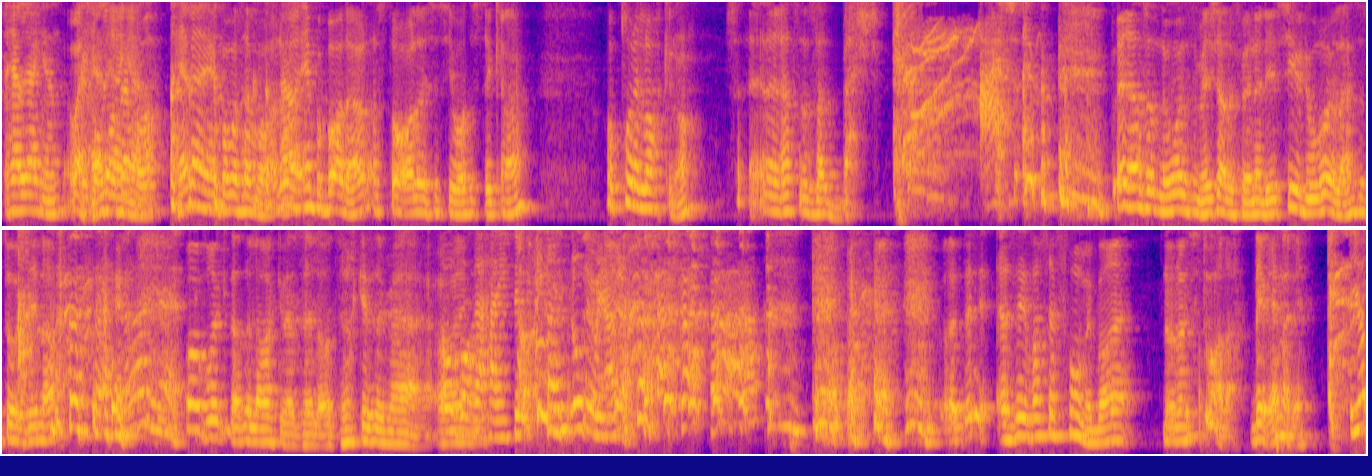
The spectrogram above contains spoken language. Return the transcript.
Hele gjengen. Hele gjengen. Hele gjengen kommer og ser på. Da er inn på badet, og der står alle disse syv-åtte stykkene. Og på det lakenet så er det rett og slett bæsj. Æsj! Det er rett og slett noen som ikke hadde funnet de syv dorullene som sto ved siden av. og brukt dette lakenet til å tørke seg med. Og bare hengte hengt opp igjen. Og det, altså jeg bare ser for meg bare når du står der. Det er jo en av de. Ja,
